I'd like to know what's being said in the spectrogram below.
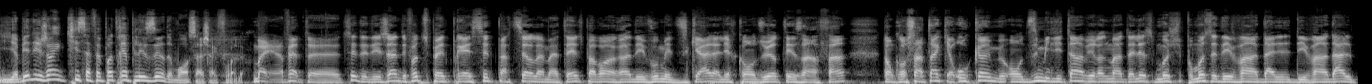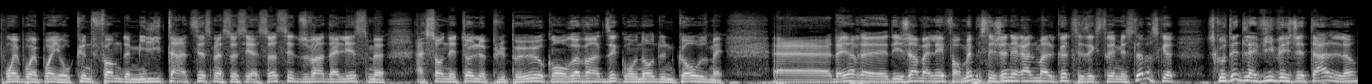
il y a bien des gens qui ça fait pas très plaisir de voir ça à chaque fois. Là. Ben, en fait, euh, tu sais, des gens, des fois, tu peux être pressé de partir le matin, tu peux avoir un rendez-vous médical, aller reconduire tes enfants. Donc, on s'entend qu'il n'y a aucun, on dit militant environnementaliste. Moi, pour moi, c'est des vandales, des vandales, point, point, point. Il n'y a aucune forme de militantisme associé à ça. C'est du vandalisme à son état le plus pur, qu'on revendique au nom d'une cause. Mais, euh, d'ailleurs, euh, des gens mal informés, mais c'est généralement le cas de ces extrémistes-là, parce que du côté de la vie végétale, là,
